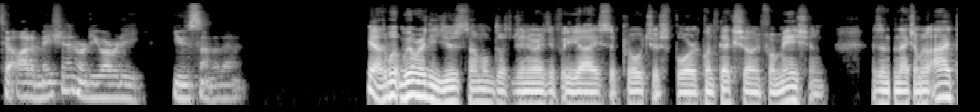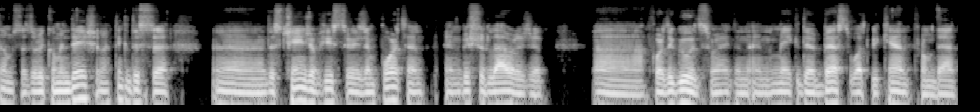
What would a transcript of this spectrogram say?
to automation, or do you already use some of that? Yeah, we already use some of those generative AI's approaches for contextual information as an actionable items, as a recommendation. I think this uh, uh, this change of history is important, and we should leverage it uh, for the goods, right? And and make the best what we can from that.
